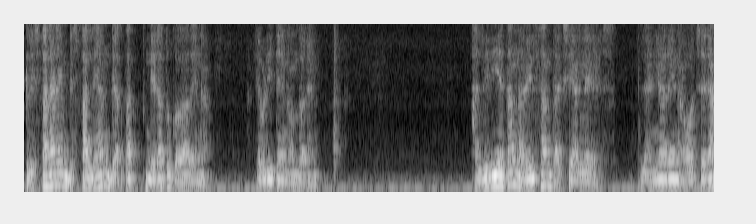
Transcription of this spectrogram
Kristalaren bestaldean gertat, geratuko da dena, euriten ondoren. Aldirietan dabiltzan taksiak legez, lehenioaren agotzera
